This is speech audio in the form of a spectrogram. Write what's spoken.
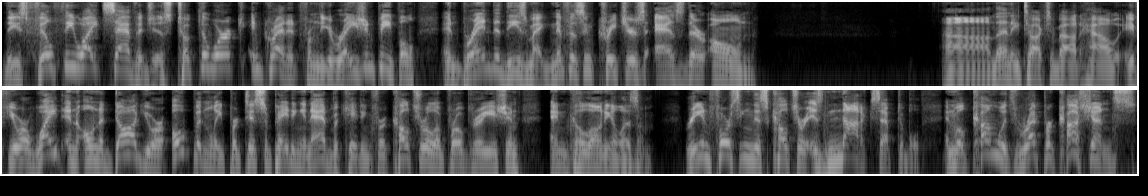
These filthy white savages took the work and credit from the Eurasian people and branded these magnificent creatures as their own. Uh, then he talks about how if you are white and own a dog, you are openly participating and advocating for cultural appropriation and colonialism. Reinforcing this culture is not acceptable and will come with repercussions.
